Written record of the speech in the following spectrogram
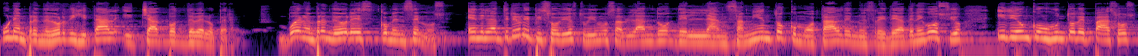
un emprendedor digital y chatbot developer. Bueno, emprendedores, comencemos. En el anterior episodio estuvimos hablando del lanzamiento como tal de nuestra idea de negocio y de un conjunto de pasos,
